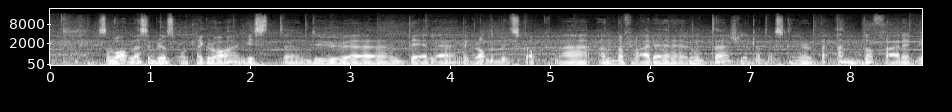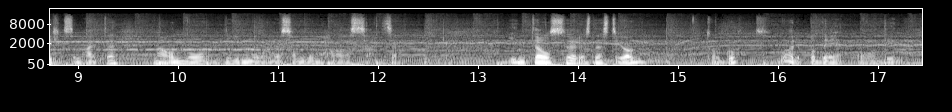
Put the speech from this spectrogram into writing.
Som vanlig så blir vi ordentlig glade hvis eh, du eh, deler det glade budskap med enda flere rundt deg, slik at oss kan hjelpe enda flere virksomheter med å nå de målene som de har satt seg. Inntil oss høres neste gang, ta godt vare på det og dine.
